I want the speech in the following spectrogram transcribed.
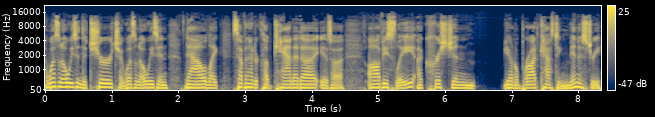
I wasn't always in the church. I wasn't always in now like 700 Club Canada is a, obviously a Christian you know broadcasting ministry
